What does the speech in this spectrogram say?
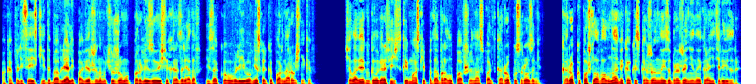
Пока полицейские добавляли поверженному чужому парализующих разрядов и заковывали его в несколько пар наручников, человек в голографической маске подобрал упавшую на асфальт коробку с розами, Коробка пошла волнами, как искаженное изображение на экране телевизора.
